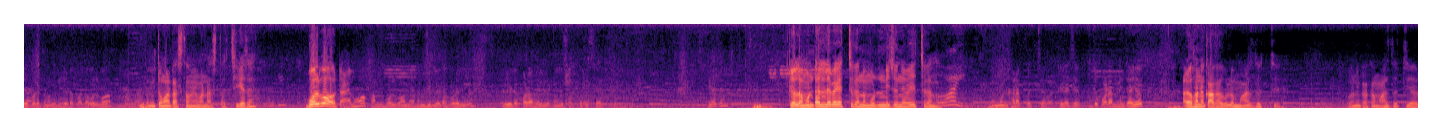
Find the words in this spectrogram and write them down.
এরপরে তোমাকে কিছু একটা কথা বলব। তুমি তোমার রাস্তা আমি আমার রাস্তা ঠিক আছে? বলব টাইম হোক আমি বলব আমি এখন ভিডিওটা করে নিই। ভিডিওটা করা হয়ে গেলে তোমাকে সব কথা শেয়ার করব। ঠিক আছে? কি হলো মনটা লেবে যাচ্ছে কেন? মুড নিচে নেমে যাচ্ছে কেন? খারাপ করছে আবার, ঠিক আছে? কিছু করার নেই, যাই হোক। আর ওখানে কাকাগুলো মাছ ধরছে। ওখানে কাকা মাছ ধরছে আর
